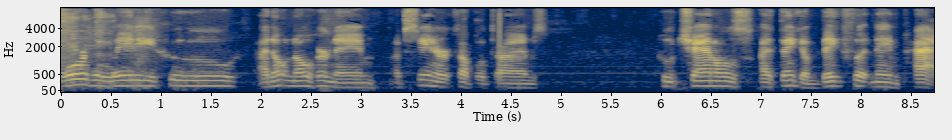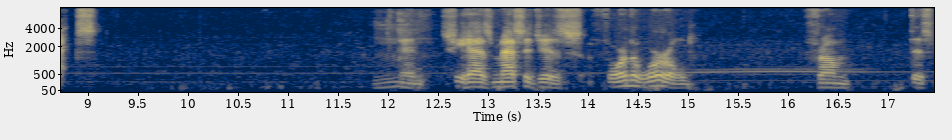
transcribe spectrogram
or the lady who I don't know her name. I've seen her a couple of times. Who channels, I think, a Bigfoot named Pax. Mm. And she has messages for the world from this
